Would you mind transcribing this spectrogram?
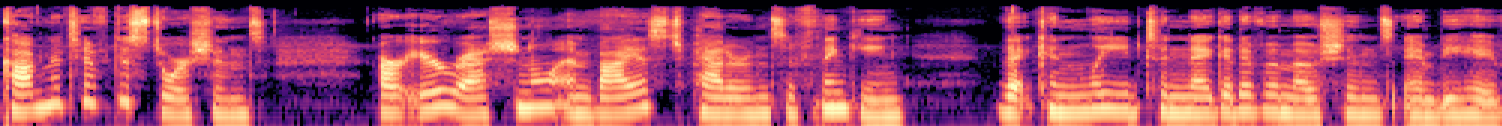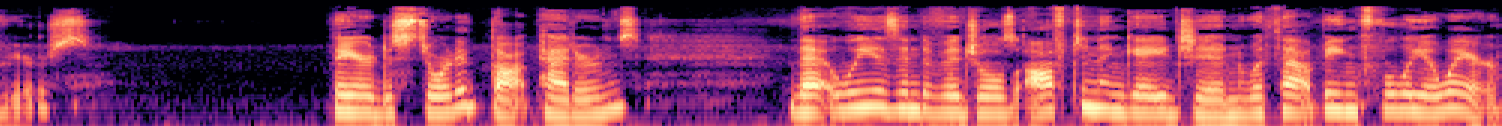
Cognitive distortions are irrational and biased patterns of thinking that can lead to negative emotions and behaviors. They are distorted thought patterns that we as individuals often engage in without being fully aware.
